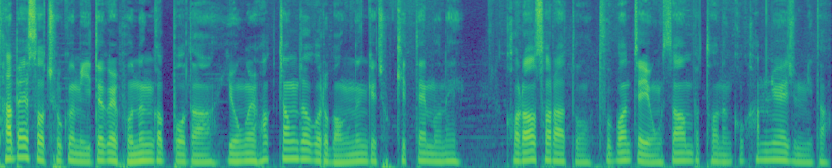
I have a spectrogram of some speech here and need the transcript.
탑에서 조금 이득을 보는 것보다 용을 확정적으로 먹는 게 좋기 때문에 걸어서라도 두 번째 용 싸움부터는 꼭 합류해줍니다.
